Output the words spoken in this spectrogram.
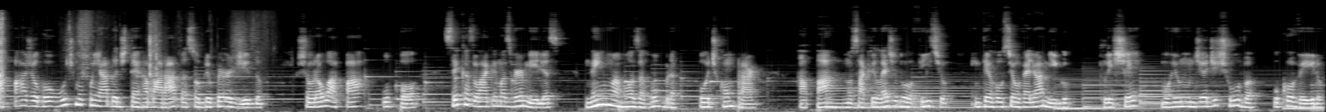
a pá jogou o último punhado de terra barata sobre o perdido. Chorou a pá o pó, secas lágrimas vermelhas, nem uma rosa rubra pôde comprar a pá, no sacrilégio do ofício, enterrou seu velho amigo. Clichê morreu num dia de chuva, o coveiro.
